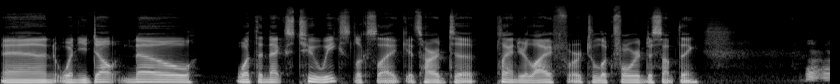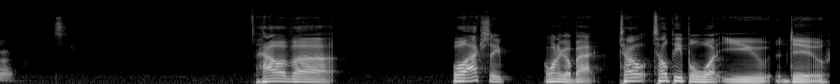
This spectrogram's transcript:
And when you don't know what the next 2 weeks looks like, it's hard to plan your life or to look forward to something. How have uh well actually I want to go back. Tell tell people what you do.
